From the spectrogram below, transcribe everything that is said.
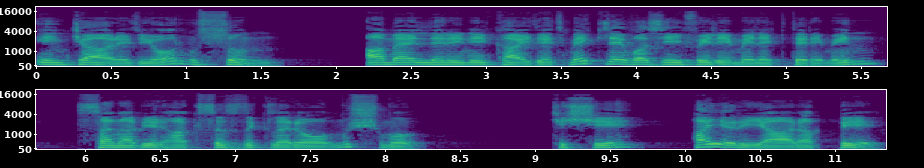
inkar ediyor musun? Amellerini kaydetmekle vazifeli meleklerimin sana bir haksızlıkları olmuş mu? Kişi, hayır ya Rabbi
